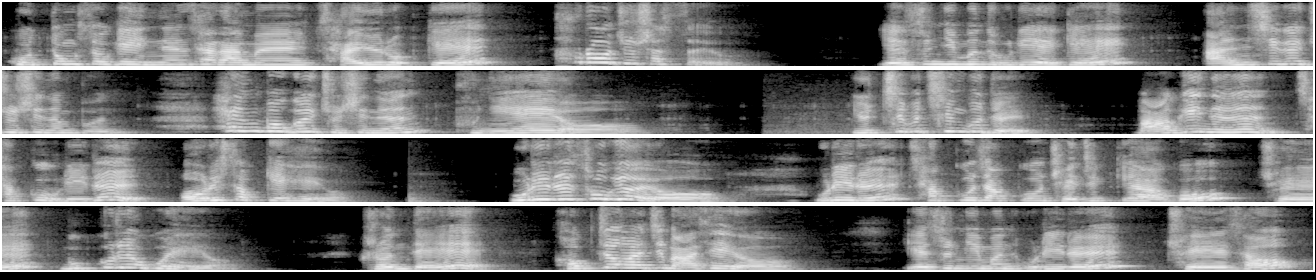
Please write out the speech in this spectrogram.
고통 속에 있는 사람을 자유롭게 풀어주셨어요. 예수님은 우리에게 안식을 주시는 분, 행복을 주시는 분이에요. 유치부 친구들, 마귀는 자꾸 우리를 어리석게 해요. 우리를 속여요. 우리를 자꾸 자꾸 죄짓게 하고 죄에 묶으려고 해요. 그런데 걱정하지 마세요. 예수님은 우리를 죄에서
